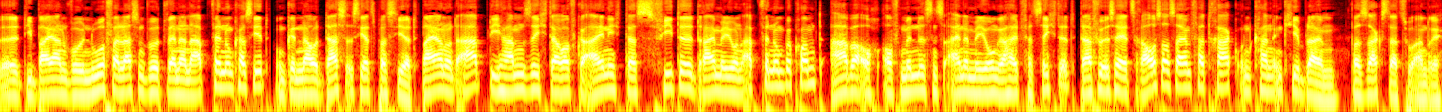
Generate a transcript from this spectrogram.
äh, die Bayern wohl nur verlassen wird, wenn er eine Abfindung kassiert. Und genau das ist jetzt passiert. Bayern und Arp, die haben sich darauf geeinigt, dass Fiete drei Millionen Abfindung bekommt, aber auch auf mindestens eine Million Gehalt verzichtet. Dafür ist er jetzt raus aus seinem Vertrag und kann in Kiel bleiben. Was sagst du dazu, André?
